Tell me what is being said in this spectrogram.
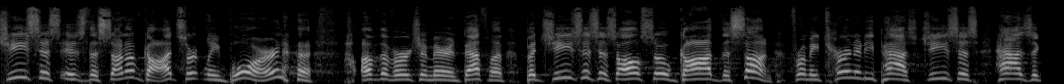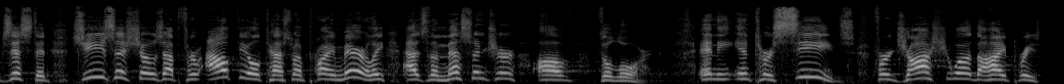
Jesus is the Son of God, certainly born of the Virgin Mary in Bethlehem, but Jesus is also God the Son. From eternity past, Jesus has existed. Jesus shows up throughout the Old Testament primarily as the messenger of the Lord and he intercedes for Joshua the high priest.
